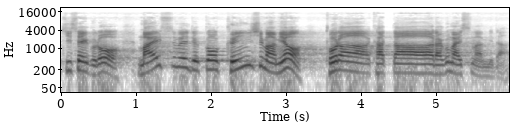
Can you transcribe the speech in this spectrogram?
기색으로 말씀을 듣고 근심하며 돌아갔다라고 말씀합니다.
